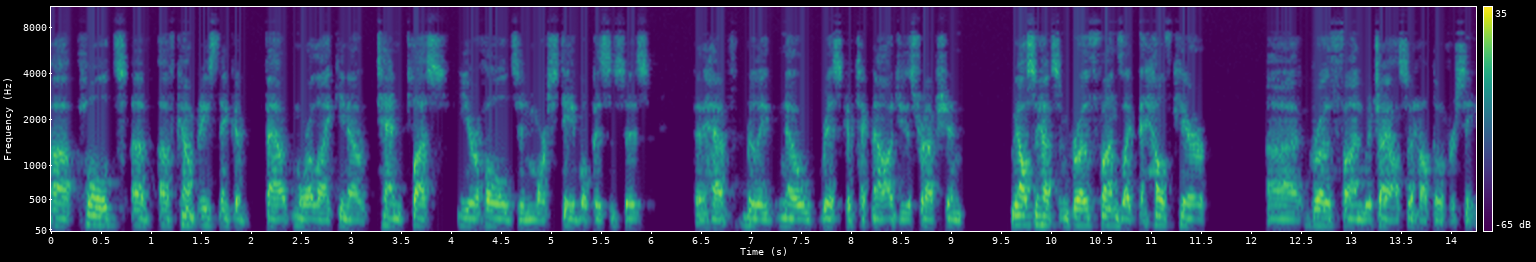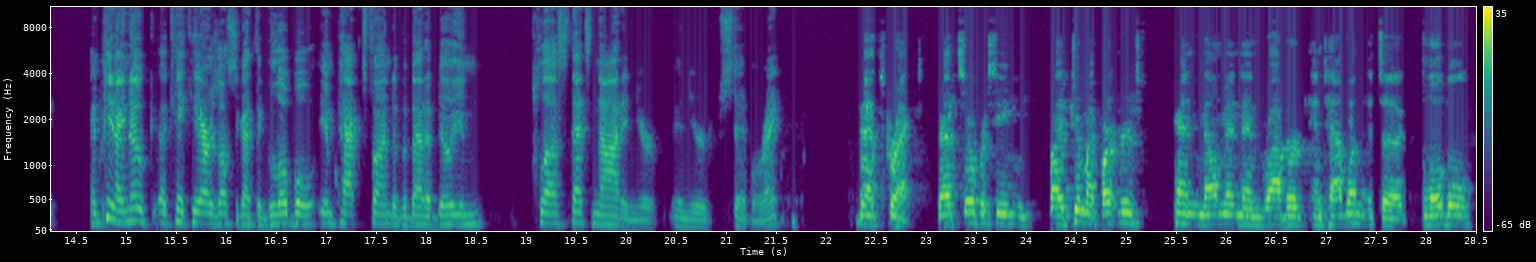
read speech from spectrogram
uh, holds of, of, companies. Think about more like, you know, 10 plus year holds in more stable businesses that have really no risk of technology disruption. We also have some growth funds like the healthcare uh, growth fund, which I also help oversee. And Pete, I know KKR has also got the global impact fund of about a billion plus that's not in your in your stable, right? That's correct. That's overseen by two of my partners, Ken Mehlman and Robert and Antablin. It's a global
